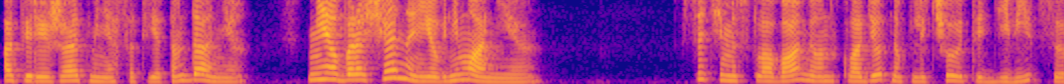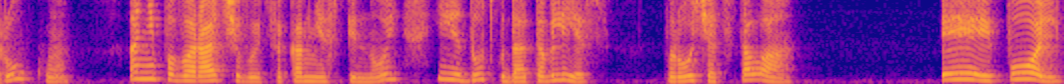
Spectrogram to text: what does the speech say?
опережает меня с ответом Даня. «Не обращай на нее внимания». С этими словами он кладет на плечо этой девицы руку. Они поворачиваются ко мне спиной и идут куда-то в лес, прочь от стола. «Эй, Поль,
